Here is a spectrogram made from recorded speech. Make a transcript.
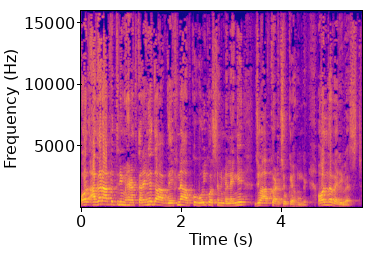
और अगर आप इतनी मेहनत करेंगे तो आप देखना आपको वही क्वेश्चन मिलेंगे जो आप कर चुके होंगे। ऑल द वेरी बेस्ट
